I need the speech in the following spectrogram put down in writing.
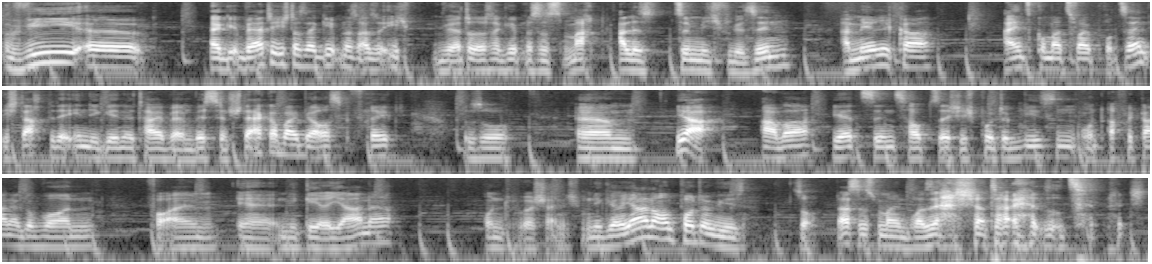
Wie äh, werte ich das Ergebnis? Also ich werte das Ergebnis, es macht alles ziemlich viel Sinn. Amerika 1,2 Prozent. Ich dachte, der indigene Teil wäre ein bisschen stärker bei mir ausgeprägt. So, ähm, ja, aber jetzt sind es hauptsächlich Portugiesen und Afrikaner geworden, vor allem äh, Nigerianer und wahrscheinlich Nigerianer und Portugiesen. So, das ist mein brasilianischer Teil, so ziemlich.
